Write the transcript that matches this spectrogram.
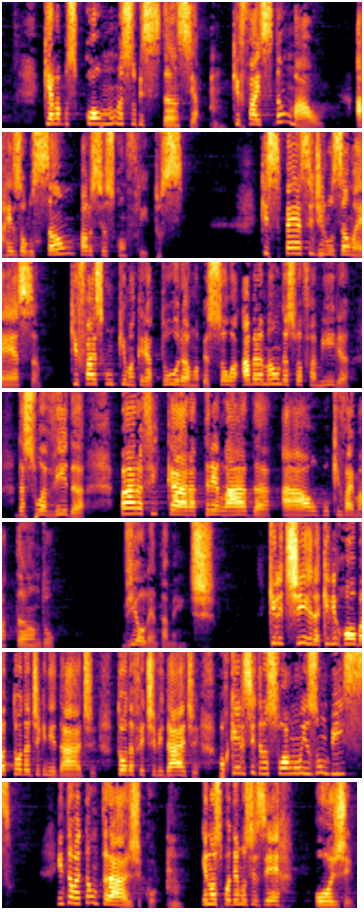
que ela buscou numa substância que faz tão mal a resolução para os seus conflitos? Que espécie de ilusão é essa que faz com que uma criatura, uma pessoa, abra mão da sua família, da sua vida, para ficar atrelada a algo que vai matando violentamente. Que lhe tira, que lhe rouba toda a dignidade, toda a afetividade, porque eles se transformam em zumbis. Então é tão trágico. E nós podemos dizer hoje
